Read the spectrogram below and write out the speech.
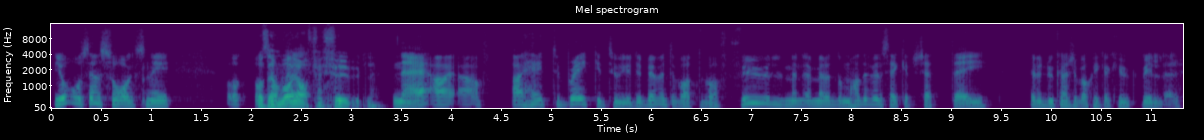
Jo, och sen sågs ni. Och, Och sen de- var jag för ful. Nej, I, I, I hate to break it to you. Det behöver inte vara att du var ful, men, menar, de hade väl säkert sett dig. Eller du kanske bara skickar kukbilder.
